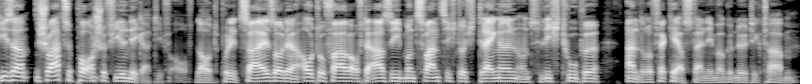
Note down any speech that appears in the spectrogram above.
Dieser schwarze Porsche fiel negativ auf. Laut Polizei soll der Autofahrer auf der A27 durch Drängeln und Lichthupe andere Verkehrsteilnehmer genötigt haben.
